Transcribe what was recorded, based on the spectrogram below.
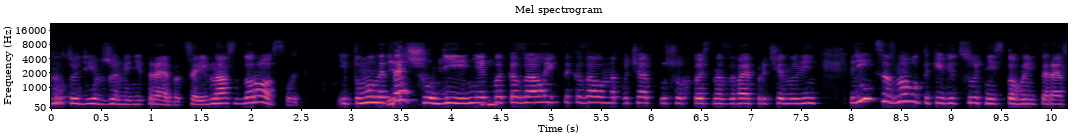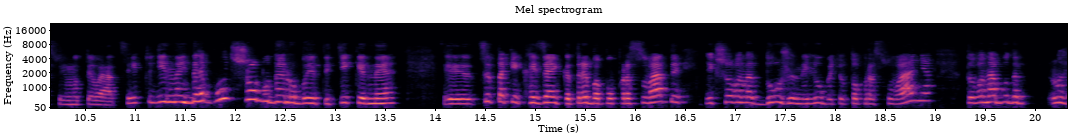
ну тоді вже мені треба. Це і в нас дорослих. І тому не те, що лінь, як ви казали, як ти казала на початку, що хтось називає причину лінь. Лінь це знову таки відсутність того інтересу і мотивації. Тоді не йде будь-що буде робити, тільки не. е, Це так, як хазяйка треба попрасувати. Якщо вона дуже не любить ото прасування, то вона буде ну,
